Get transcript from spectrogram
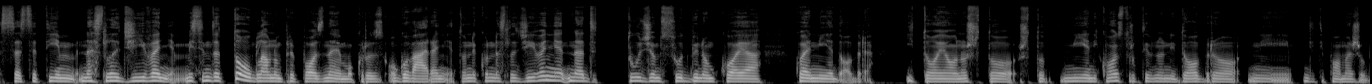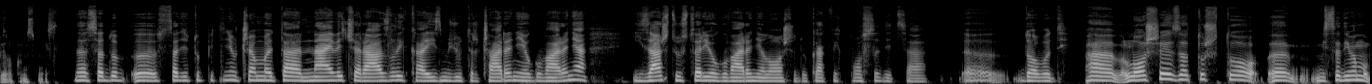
sa, sa tim naslađivanjem. Mislim da to uglavnom prepoznajemo kroz ogovaranje, to neko naslađivanje nad tuđom sudbinom koja, koja nije dobra. I to je ono što, što nije ni konstruktivno, ni dobro, ni, ni ti pomaže u bilo kom smislu. Da, sad, uh, sad je tu pitanje u čemu je ta najveća razlika između tračaranja i ogovaranja i zašto je u stvari ogovaranje loše, do kakvih posledica e, dovodi? Pa loše je zato što e, mi sad imamo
